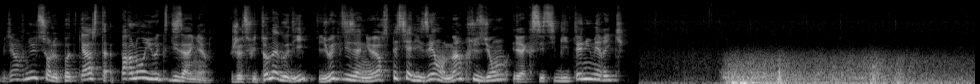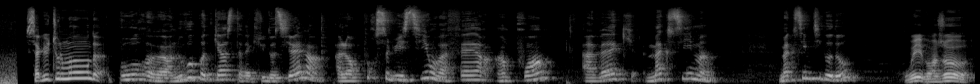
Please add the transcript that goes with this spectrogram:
Bienvenue sur le podcast Parlons UX Design. Je suis Thomas Gaudy, UX designer spécialisé en inclusion et accessibilité numérique. Salut tout le monde pour euh, un nouveau podcast avec Ludociel. Alors pour celui-ci, on va faire un point avec Maxime. Maxime Thibaudot. Oui, bonjour.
